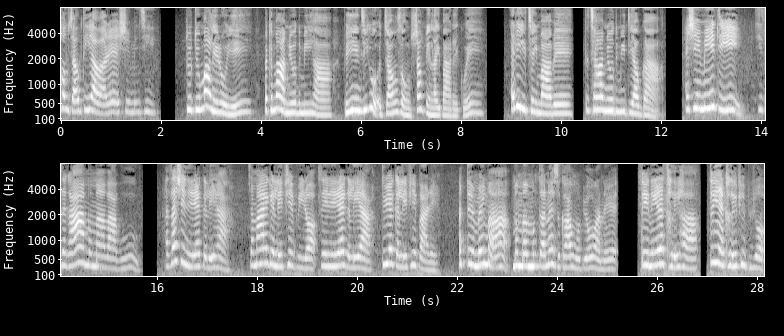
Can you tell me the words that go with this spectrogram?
ဟုတ်ကြောင်းသိရပါတယ်ရှင်မင်းကြီးတူတူမလေးတို့ရေပထမမျိုးသမီးဟာဘရင်ကြီးကိုအကြောင်းဆုံးရှောက်တင်လိုက်ပါတယ်ကွယ်အဲ့ဒီအချိန်မှာပဲတခြားမျိုးသမီးတယောက်ကအရှင်မင်းကြီးဒီစကားမမှန်ပါဘူးအသက်ရှင်နေတဲ့ကလေးဟာ ကျမရဲ့ကလေးဖြစ်ပြီးတော့စင်နေတဲ့ကလေးဟာသူ့ရဲ့ကလေးဖြစ်ပါတယ်အတင်မိမမမမကန်တဲ့စကားကိုမပြောပါနဲ့တည်နေတဲ့ကလေးဟာတင့်ရဲ့ကလေးဖြစ်ပြီးတော့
